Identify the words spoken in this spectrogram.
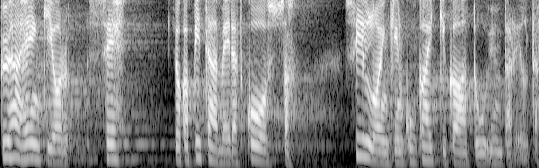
Pyhä henki on se, joka pitää meidät koossa silloinkin, kun kaikki kaatuu ympäriltä.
